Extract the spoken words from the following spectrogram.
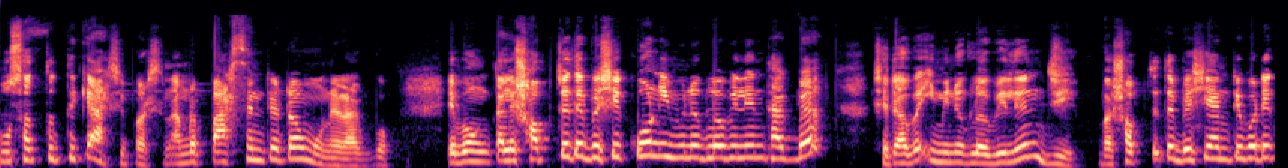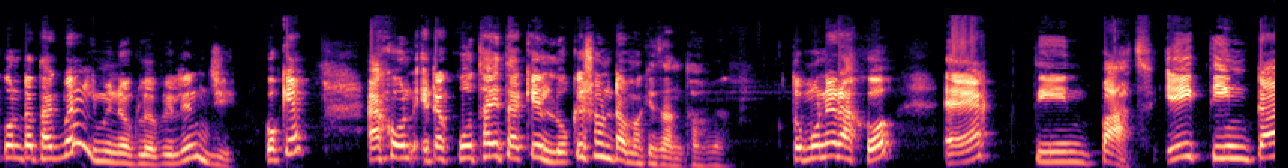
পঁচাত্তর থেকে আশি পার্সেন্ট আমরা পার্সেন্টেটাও মনে রাখব। এবং তাহলে সবচাইতে বেশি কোন ইমিউনোগ্লোবিলিন থাকবে? সেটা হবে ইমিউনোগ্লোবিলিন জি বা সবচাইতে বেশি অ্যান্টিবডি কোনটা থাকবে? ইমিউনোগ্লোবিলিন জি ওকে এখন এটা কোথায় থাকে? লোকেশনটা আমাকে জানতে হবে। তো মনে রাখো, এক তিন, পাঁচ। এই তিনটা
